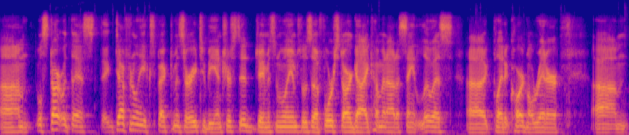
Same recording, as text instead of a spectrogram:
Um, we'll start with this. They definitely expect Missouri to be interested. Jameson Williams was a four-star guy coming out of St. Louis, uh, played at Cardinal Ritter. Um,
